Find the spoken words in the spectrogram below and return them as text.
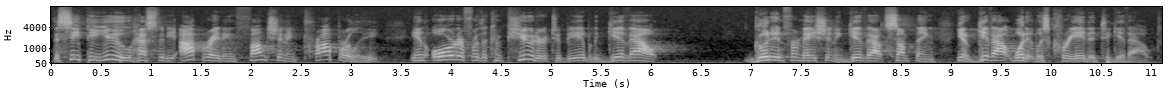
The CPU has to be operating and functioning properly in order for the computer to be able to give out good information and give out something, you know, give out what it was created to give out.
